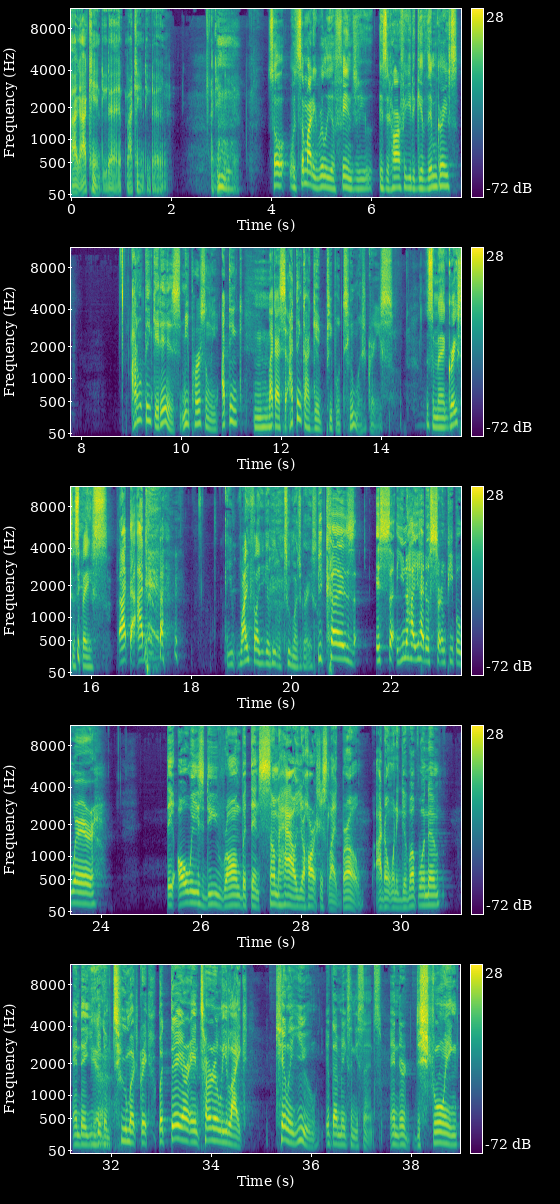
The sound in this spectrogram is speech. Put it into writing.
I, I can't do that. I can't do that. I can't do that. So, when somebody really offends you, is it hard for you to give them grace? I don't think it is. Me personally, I think, mm-hmm. like I said, I think I give people too much grace. Listen, man, grace is space. I, I, You- Why do you feel like you give people too much grace? because it's uh, you know how you had those certain people where they always do you wrong, but then somehow your heart's just like, bro, I don't want to give up on them, and then you Yeah. give them too much grace, but they are internally like killing you, if that makes any sense, and they're destroying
